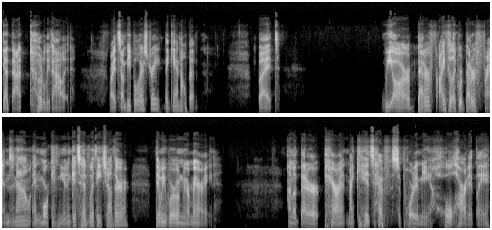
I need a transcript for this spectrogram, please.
Get that? Totally valid, right? Some people are straight; they can't help it. But we are better. I feel like we're better friends now and more communicative with each other than we were when we were married. I'm a better parent. My kids have supported me wholeheartedly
